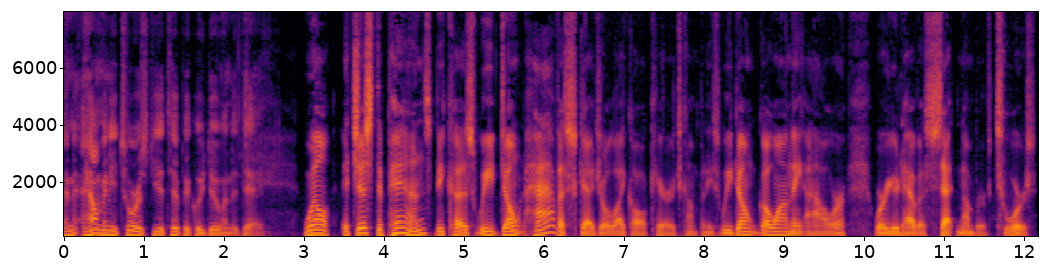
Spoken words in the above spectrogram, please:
And how many tours do you typically do in a day? Well, it just depends because we don't have a schedule like all carriage companies. We don't go on the hour where you'd have a set number of tours.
